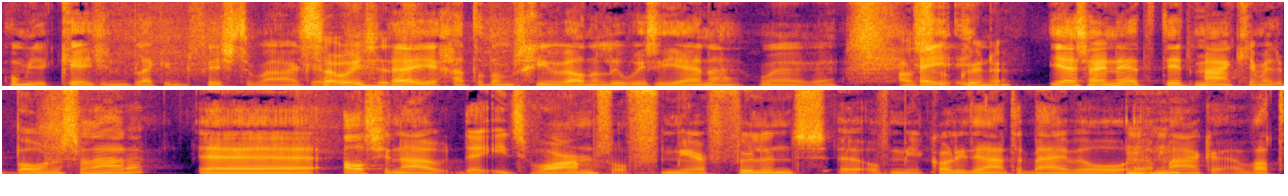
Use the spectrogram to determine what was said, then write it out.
Om je Cajun blackened fish te maken. Zo is het. Je gaat er dan misschien wel naar Louisiana. Maar, als Hey, kunnen. Jij zei net, dit maak je met de bonensalade. Eh, als je nou er iets warms of meer vullends eh, of meer koolhydraten bij wil eh, Mhm. maken, wat,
